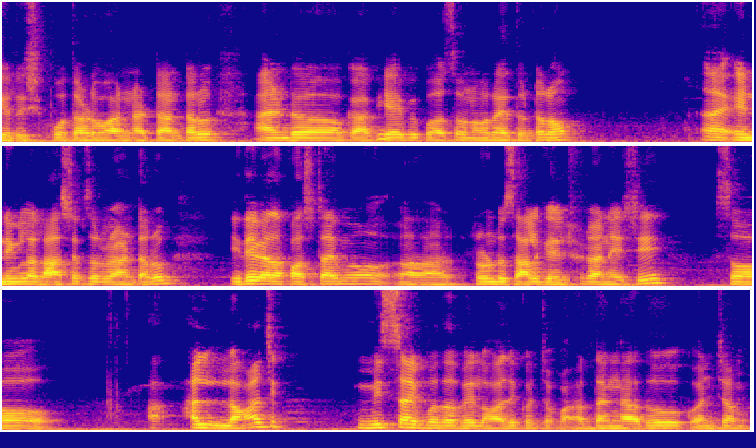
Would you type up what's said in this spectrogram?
గెలిచిపోతాడు అన్నట్టు అంటారు. అండ్ ఒక విఐపి పర్సన్ ఎవరైతే ఉంటారో ఎండింగ్లో లాస్ట్ ఎపిసోడ్లో అంటారు. ఇదే కదా ఫస్ట్ టైం రెండు సార్లు గెలిచాడు అనేసి. సో ఆ- ఆ లాజిక్ మిస్ అయిపోతుంది. లాజిక్ కొంచెం అర్థం కాదు. కొంచెం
